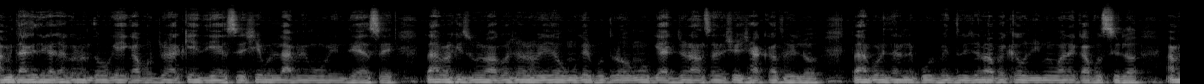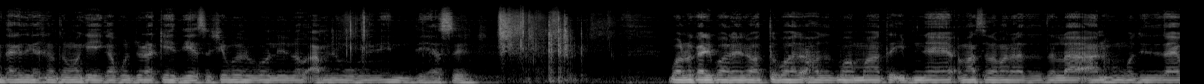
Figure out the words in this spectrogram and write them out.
আমি তাকে জিজ্ঞাসা করলাম, তোমাকে এই কাপড় জোড়া কে দিয়েছে? সে বলল আমির মুমিন দিয়েছে তারপর কিছু অগ্রসর হইলে, অমুকের পুত্র অমুক একজন আনসারের সহিত সাক্ষাৎ হইল। তার পরিধানে পূর্বে দুইজন অপেক্ষা নিম্নমানের কাপড় ছিল। আমি তাকে জিজ্ঞাসা করলাম, তোমাকে এই কাপড় জোড়া কে দিয়েছে? সে বলে- বলিল, আমি দিয়েছে। বর্ণকারী বলেন, অতপর হজরত মোহাম্মদ ইবনে মাসলামা রাজাল্লাহ আনহু মসজিদে যায়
